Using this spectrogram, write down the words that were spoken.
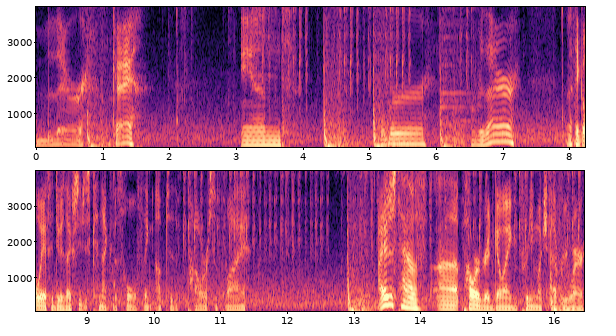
there. Okay. And over, over there. And I think all we have to do is actually just connect this whole thing up to the power supply. I just have uh, power grid going pretty much everywhere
